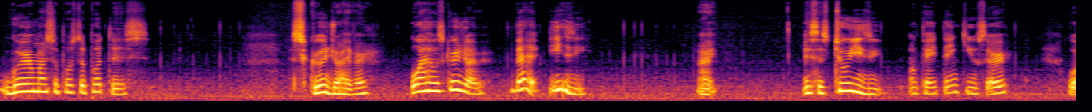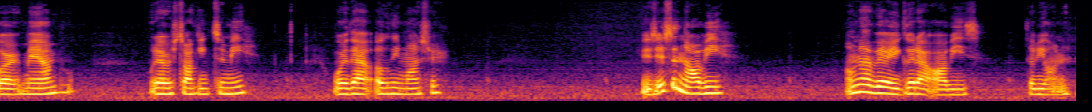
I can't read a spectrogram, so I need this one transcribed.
Where am I supposed to put this? Screwdriver. Oh, I have a screwdriver. Bet. Easy. Alright. It says too easy. Okay, thank you, sir. Or ma'am. Whatever's talking to me. Or that ugly monster. Is this an obby? I'm not very good at obbies, to be honest.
